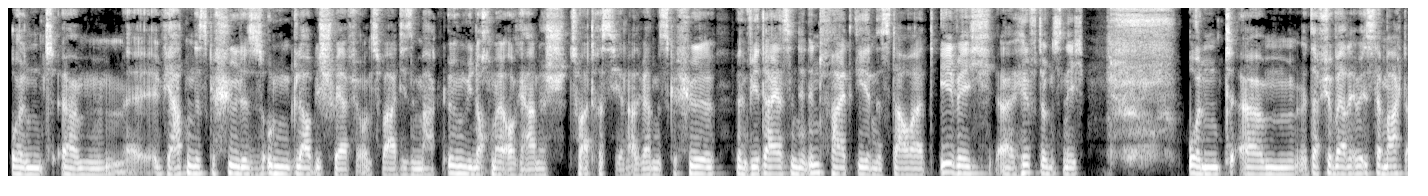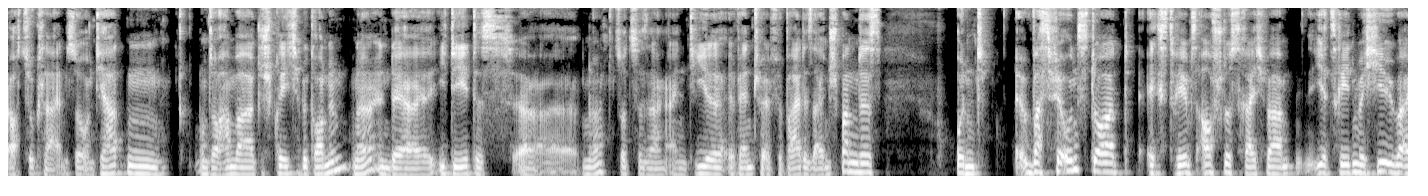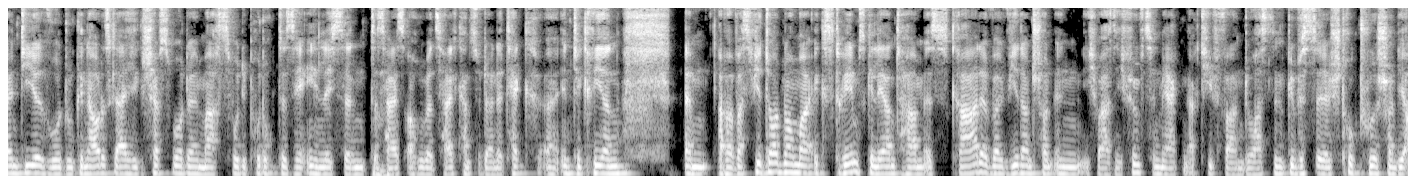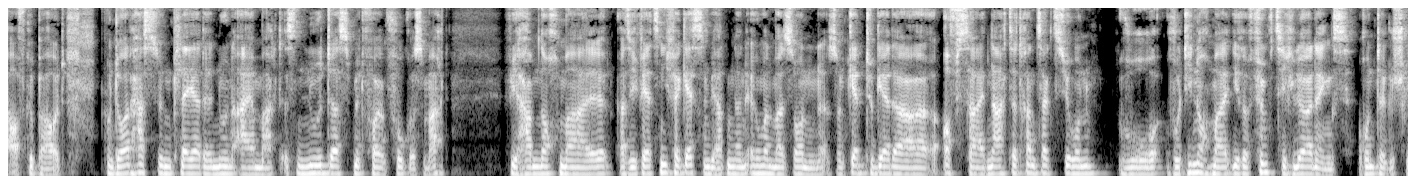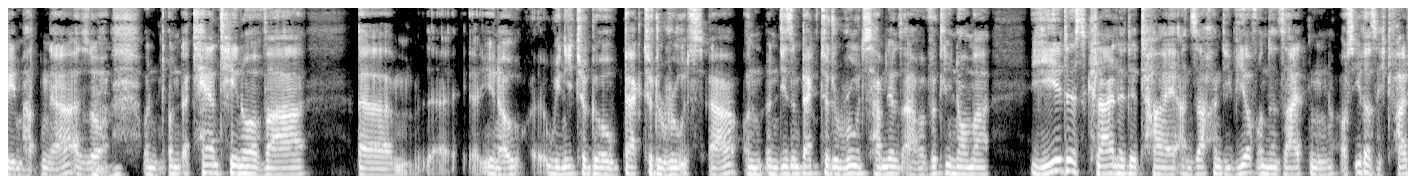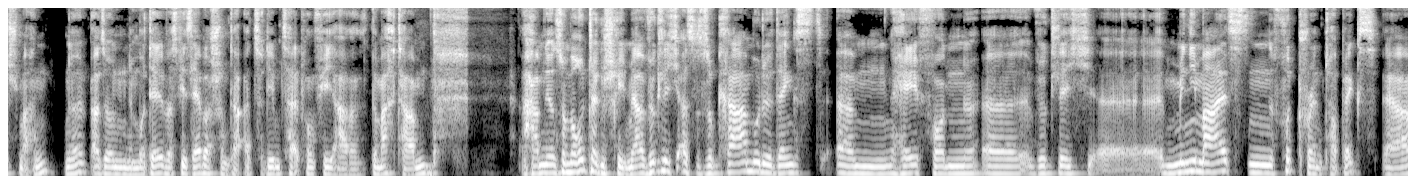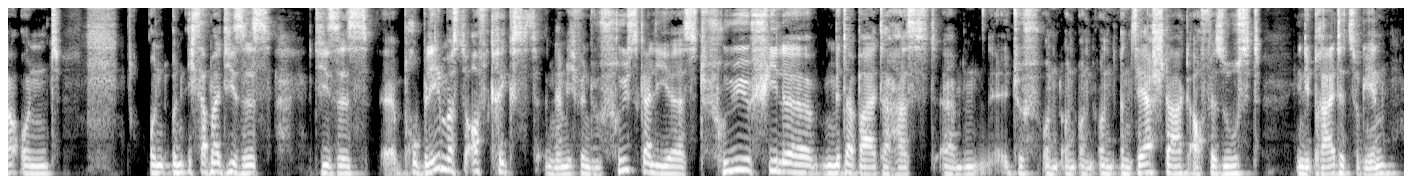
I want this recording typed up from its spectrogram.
Und ähm, wir hatten das Gefühl, dass es unglaublich schwer für uns war, diesen Markt irgendwie nochmal organisch zu adressieren. Also wir haben das Gefühl, wenn wir da jetzt in den Infight gehen, das dauert ewig, äh, hilft uns nicht. Und ähm, dafür ist der Markt auch zu klein. So und die hatten und so haben wir Gespräche begonnen, ne, in der Idee, dass äh, ne, sozusagen ein Deal eventuell für beide Seiten spannend ist. Und was für uns dort extremst aufschlussreich war, jetzt reden wir hier über einen Deal, wo du genau das gleiche Geschäftsmodell machst, wo die Produkte sehr ähnlich sind. Das mhm. heißt, auch über Zeit kannst du deine Tech äh, integrieren. Ähm, aber was wir dort nochmal extremst gelernt haben, ist gerade, weil wir dann schon in, ich weiß nicht, 15 Märkten aktiv waren, du hast eine gewisse Struktur schon dir aufgebaut. Und dort hast du einen Player, der nur in einem Markt ist, nur das mit vollem Fokus macht. Wir haben noch mal, also ich werde es nie vergessen, wir hatten dann irgendwann mal so ein, so ein Get-Together Offside nach der Transaktion, wo, wo die noch mal ihre 50 Learnings runtergeschrieben hatten, ja, also mhm. und und der Kerntenor war um, you know, we need to go back to the roots, ja, und in diesem Back to the Roots haben die uns einfach wirklich noch mal jedes kleine Detail an Sachen, die wir auf unseren Seiten aus ihrer Sicht falsch machen, ne? also ein Modell, was wir selber schon da zu dem Zeitpunkt vier Jahre gemacht haben, haben die uns nochmal runtergeschrieben. Ja, wirklich, also so Kram, wo du denkst, ähm, hey, von äh, wirklich äh, minimalsten Footprint-Topics, ja, und, und, und ich sag mal, dieses, dieses äh, Problem, was du oft kriegst, nämlich wenn du früh skalierst, früh viele Mitarbeiter hast ähm, du, und, und, und, und, sehr stark auch versuchst, in die Breite zu gehen,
